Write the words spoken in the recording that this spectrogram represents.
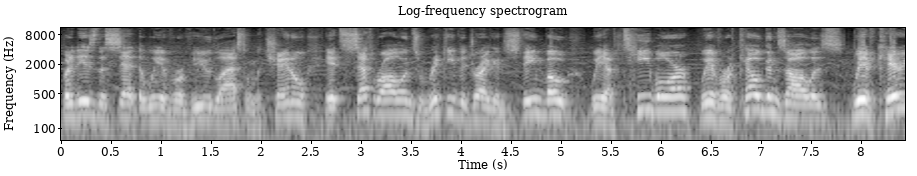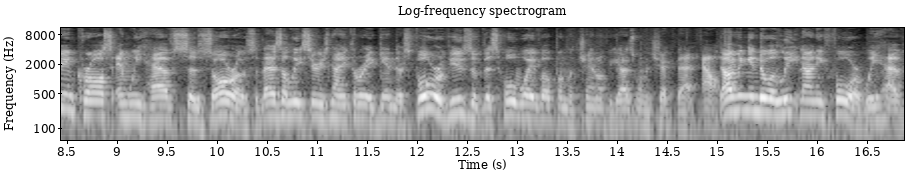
but it is the set that we have reviewed last on the channel. It's Seth Rollins, Ricky the Dragon Steamboat, we have T-Bar, we have Raquel Gonzalez, we have Karrion Cross, and we have Cesaro. So that is Elite Series 93. Again, there's full reviews of this whole wave up on the channel if you guys want to check that out. Diving into Elite 94, we have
